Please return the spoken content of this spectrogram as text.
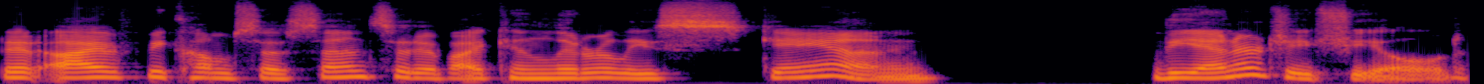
that I've become so sensitive, I can literally scan the energy field,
